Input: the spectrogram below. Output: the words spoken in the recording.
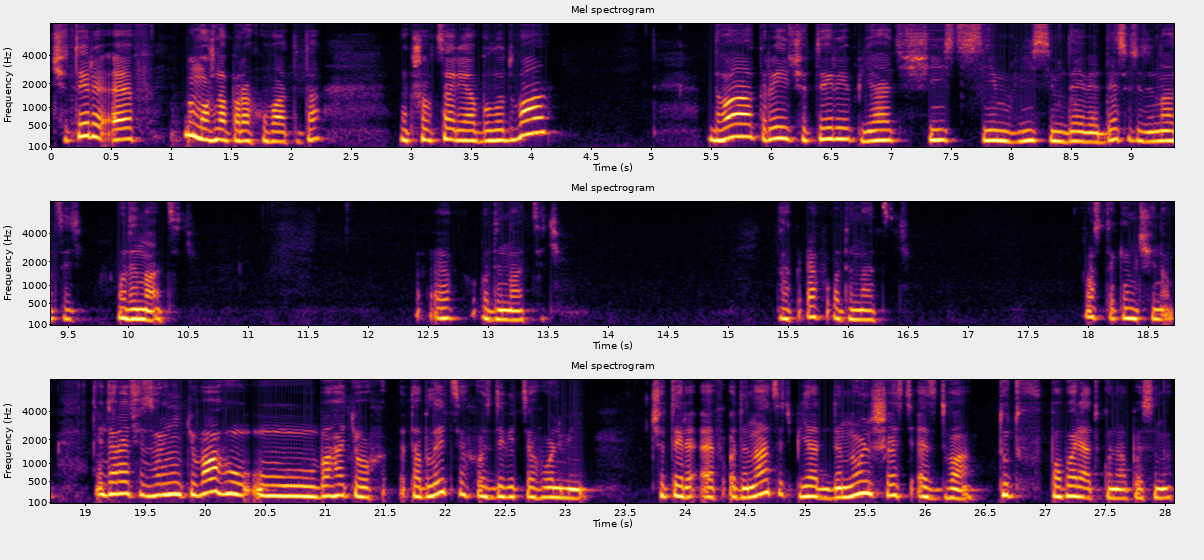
4F, ну, можна порахувати, так? Якщо в церія було 2, 2, 3, 4, 5, 6, 7, 8, 9, 10, 11, 11. F11. Так, F11. Ось таким чином. І, до речі, зверніть увагу у багатьох таблицях, ось дивіться, гольмій. 4F11, 5D0, 6S2. Тут по порядку написано.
